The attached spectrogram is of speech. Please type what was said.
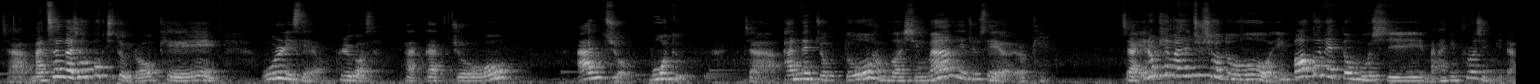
자, 마찬가지 허벅지도 이렇게 올리세요. 긁어서. 바깥쪽, 안쪽, 모두. 자, 반대쪽도 한 번씩만 해주세요. 이렇게. 자, 이렇게만 해주셔도 이 뻐근했던 곳이 많이 풀어집니다.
